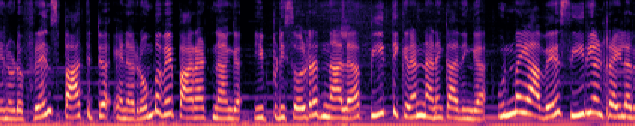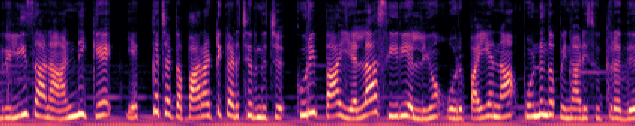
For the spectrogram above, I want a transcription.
என்னோட ஃப்ரெண்ட்ஸ் பார்த்துட்டு என்ன ரொம்பவே பாராட்டினாங்க. இப்படி சொல்றதுனால பீத்திக்கிறேன்னு நினைக்காதீங்க. உண்மையாவே சீரியல் ட்ரெய்லர் ரிலீஸ் ஆன அன்னிக்கே எக்கச்சக்க பாராட்டு கிடைச்சிருந்துச்சு. குறிப்பா எல்லா சீரியல்லயும் ஒரு பையனா பொண்ணுங்க பின்னாடி சுத்துறது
